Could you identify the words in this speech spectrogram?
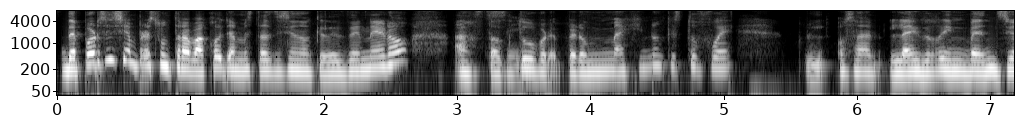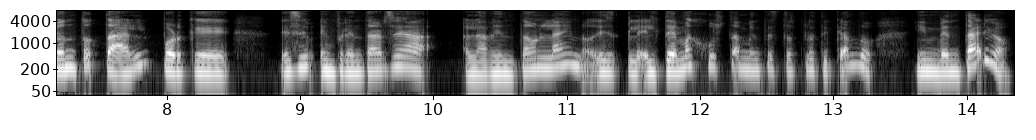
de por sí siempre es un trabajo, ya me estás diciendo que desde enero hasta octubre, pero me imagino que esto fue, o sea, la reinvención total porque es enfrentarse a, la venta online. El tema justamente estás platicando, inventario.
